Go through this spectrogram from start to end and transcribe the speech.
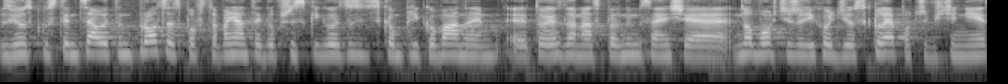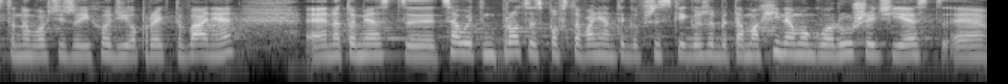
W związku z tym cały ten proces powstawania tego wszystkiego jest dosyć skomplikowany. E, to jest dla nas w pewnym sensie nowość, jeżeli chodzi o sklep. Oczywiście nie jest to nowość, jeżeli chodzi o projektowanie. E, natomiast e, cały ten proces powstawania tego wszystkiego, żeby ta machina mogła ruszyć, jest e,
